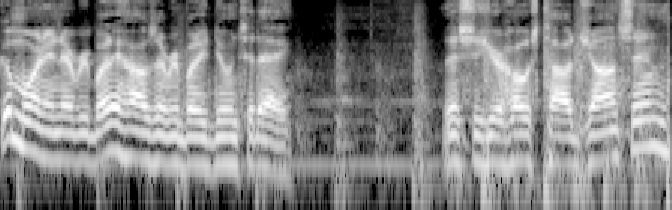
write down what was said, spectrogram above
Good morning, everybody. How's everybody doing today? This is your host, Todd Johnson,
